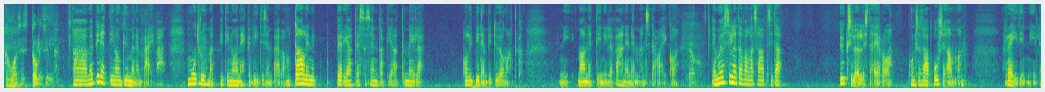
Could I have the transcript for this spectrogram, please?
Kauan se sitten oli sillä? Ää, Me pidettiin noin kymmenen päivää. Muut ryhmät piti noin ehkä viitisen päivää, mutta tämä oli nyt periaatteessa sen takia, että meillä oli pidempi työmatka. Niin me annettiin niille vähän enemmän sitä aikaa. Joo. Ja myös sillä tavalla saat sitä yksilöllistä eroa, kun sä saat useamman reitin niille,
